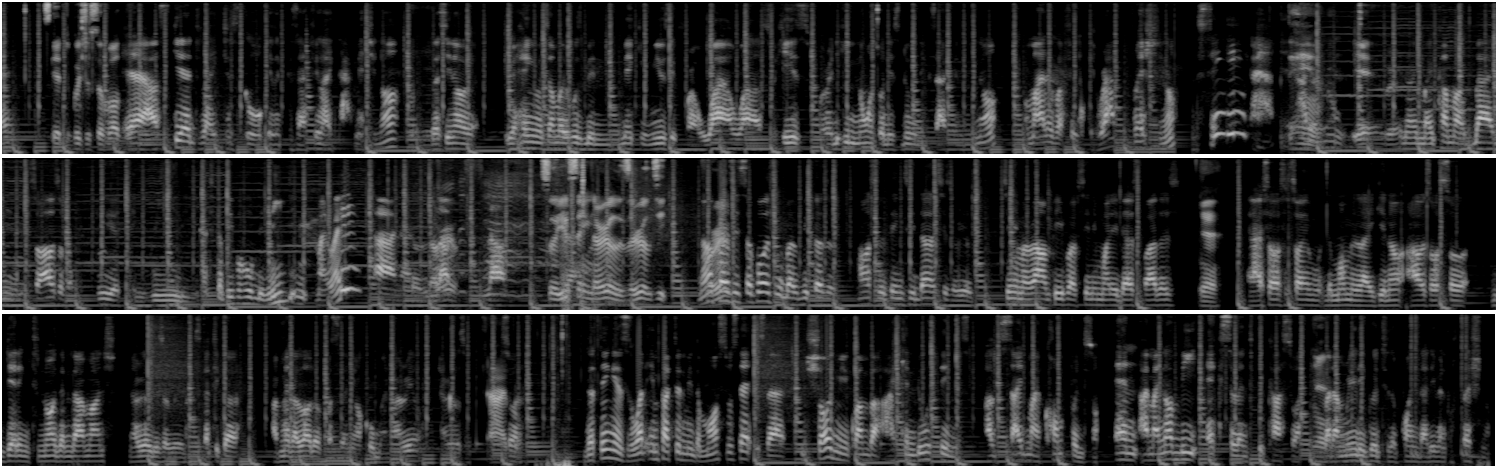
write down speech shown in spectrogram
Right? Scared to put yourself out there. Yeah, I was scared to like just go, okay, because I feel like that, man, you know? Because, you know, you're hanging with somebody who's been making music for a while, while, so he's already, he knows what he's doing exactly, you know? On my level, I feel like, rap fresh, you know? Singing, ah, Damn. Yeah, bro. You know, it might come out bad, you know? So I was like, do your thing, really. Katika people who believed in my writing, ah, no, no, No, love, love. So you're Yeah. saying real is a real G? Not real? because he supports me, but because of most of the things he does, he's a real. Seen him around people, I've seen him what he does for others. Yeah. And I also saw him the moment, like, you know, I was also getting to know them that much. Naril is a real. Katika, I've met a lot of Wasanii wakubwa. Naril, Naril is a real. So, the thing is, what impacted me the most was that is that it showed me kwamba I can do things outside my comfort zone. And I might not be excellent Picasso, Yeah. but I'm really good to the point that even professional.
